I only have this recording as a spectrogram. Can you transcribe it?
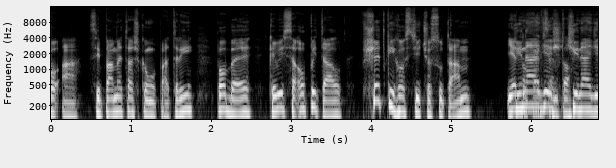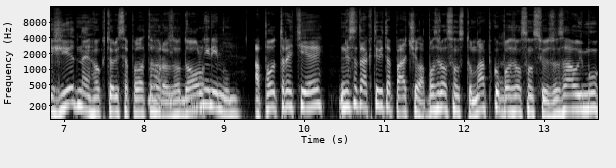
po A si pamätáš, komu patrí, po B, keby sa opýtal všetkých hostí, čo sú tam, či 1%. nájdeš, či nájdeš jedného, ktorý sa podľa toho No, rozhodol. Minimum. A po tretie, mne sa tá aktivita páčila. Pozrel som si tú mapku, pozrel som si ju zo záujmu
